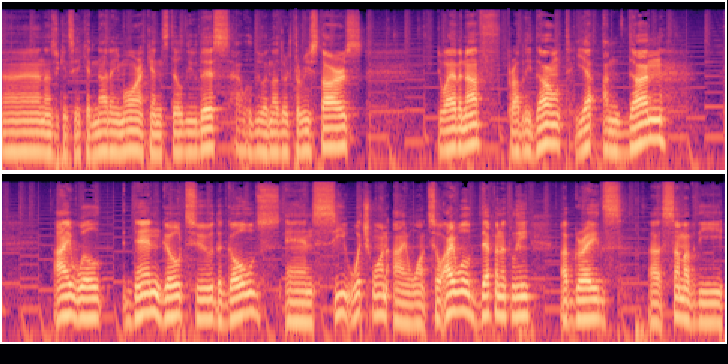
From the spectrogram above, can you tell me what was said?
And as you can see, I cannot anymore. I can still do this. I will do another 3 stars. Do I have enough? Probably don't. Yep, I'm done. I will then go to the golds and see which one I want. So I will definitely upgrades uh, some of the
